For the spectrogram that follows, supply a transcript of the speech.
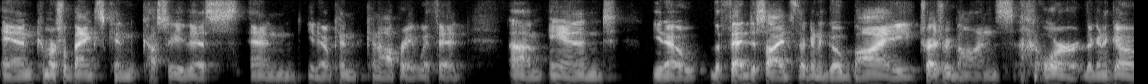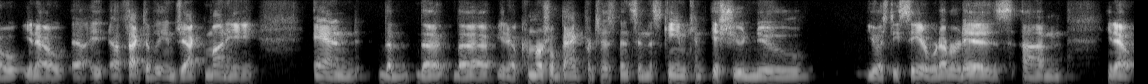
and commercial banks can custody this and you know can can operate with it, um, and you know the Fed decides they're going to go buy treasury bonds or they're going to go you know uh, effectively inject money and the the the you know commercial bank participants in the scheme can issue new USDC or whatever it is. Um, you know,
